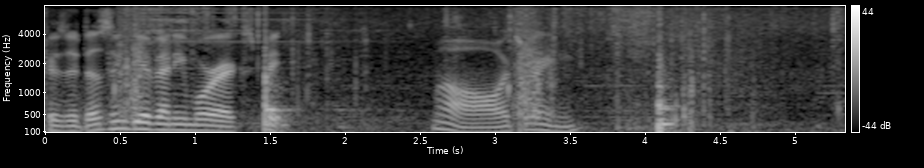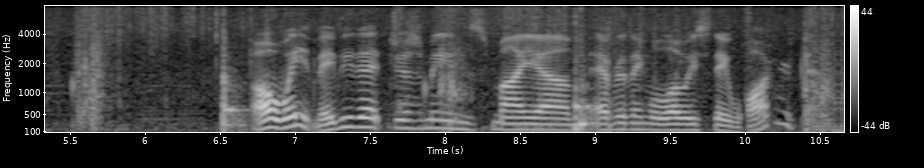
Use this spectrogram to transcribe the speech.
Because it doesn't give any more XP. Oh, it's raining. Oh wait, maybe that just means my um everything will always stay watered now.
